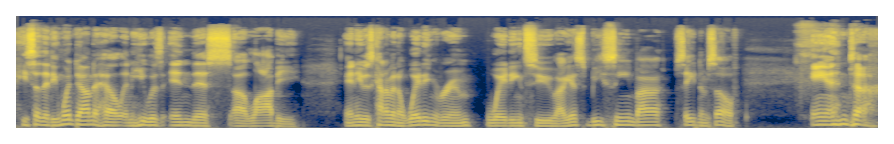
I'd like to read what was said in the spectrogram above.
he said that he went down to hell and he was in this uh, lobby and he was kind of in a waiting room waiting to i guess be seen by satan himself. And uh,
